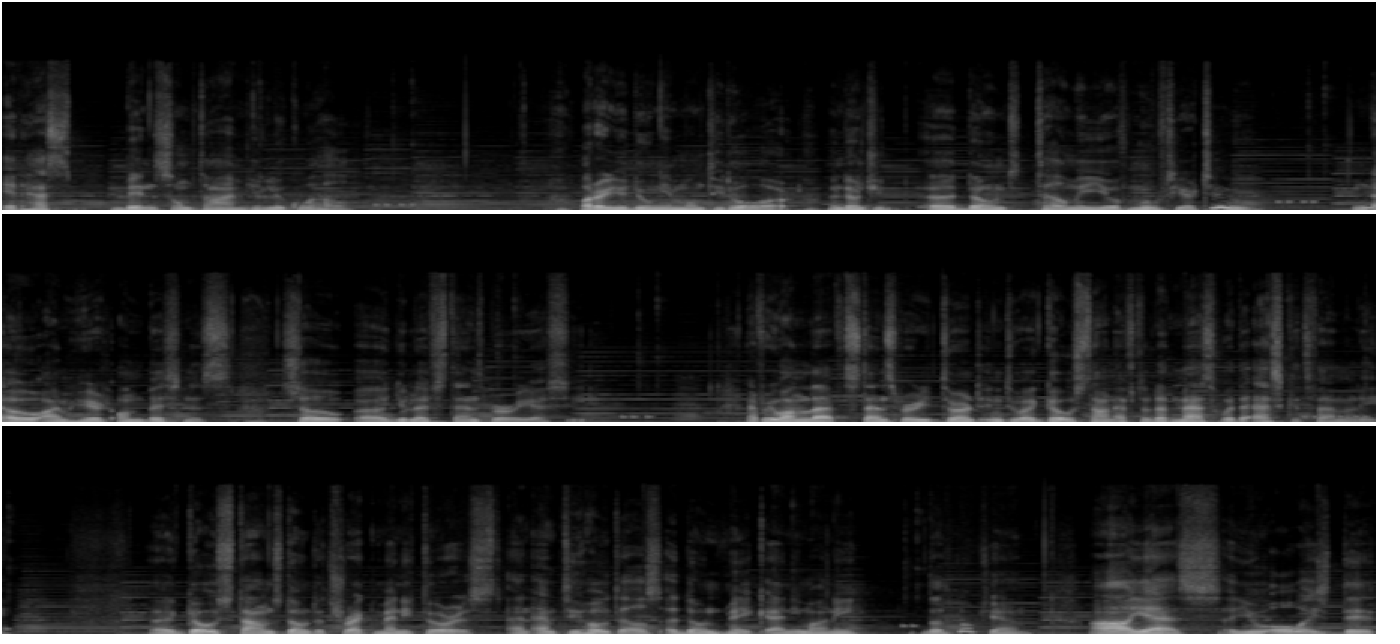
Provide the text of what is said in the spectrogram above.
It has been some time. You look well. What are you doing in Monte d'Or? And don't you uh, don't tell me you've moved here too? No, I'm here on business. So uh, you left Stansbury, I see. Everyone left. Stansbury turned into a ghost town after that mess with the Ascent family. Uh, ghost towns don't attract many tourists, and empty hotels uh, don't make any money. Dat klopt, ja. Ah, yes, you always did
